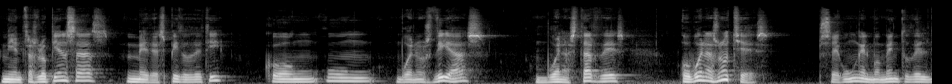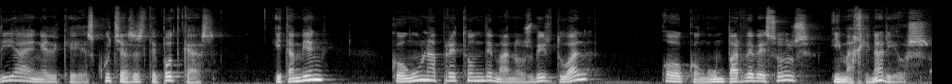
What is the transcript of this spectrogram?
Mientras lo piensas, me despido de ti con un buenos días, buenas tardes o buenas noches, según el momento del día en el que escuchas este podcast, y también con un apretón de manos virtual o con un par de besos imaginarios.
